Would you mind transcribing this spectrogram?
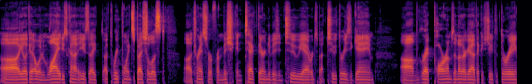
Uh, you look at Owen White. He's kind of he's a, a three point specialist. Uh, transfer from Michigan Tech there in Division Two. He averaged about two threes a game. Um, Greg Parham's another guy that can shoot the three.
